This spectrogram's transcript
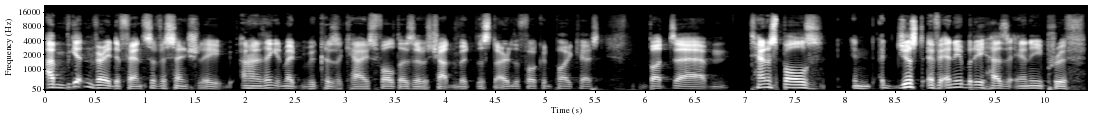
I'm getting very defensive, essentially, and I think it might be because of Kai's fault, as I was chatting about the start of the fucking podcast. But um, tennis balls, in just if anybody has any proof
